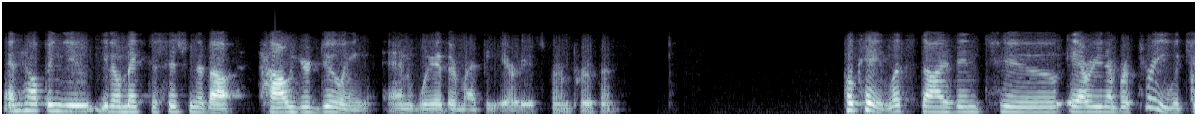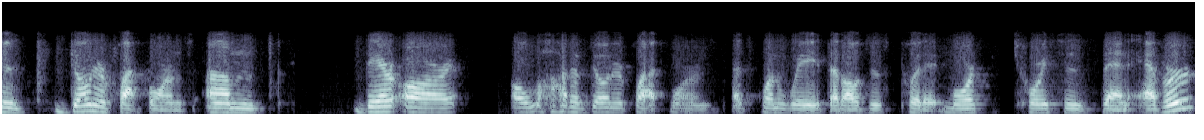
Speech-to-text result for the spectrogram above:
and helping you, you know, make decisions about how you're doing and where there might be areas for improvement. Okay, let's dive into area number three, which is donor platforms. Um, there are a lot of donor platforms. That's one way that I'll just put it. More choices than ever.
